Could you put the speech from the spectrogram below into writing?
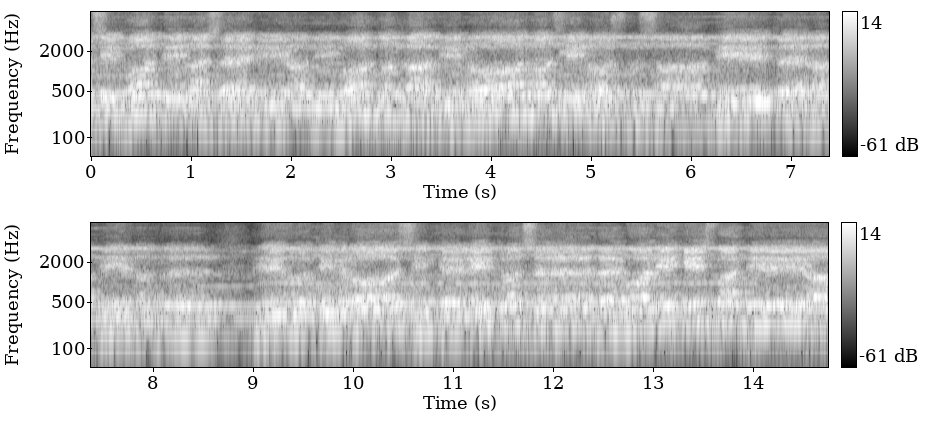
ψυχών την ασθένεια δημών των ταπεινών την ρώση και λύτρωσε δαιμονικής παντής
